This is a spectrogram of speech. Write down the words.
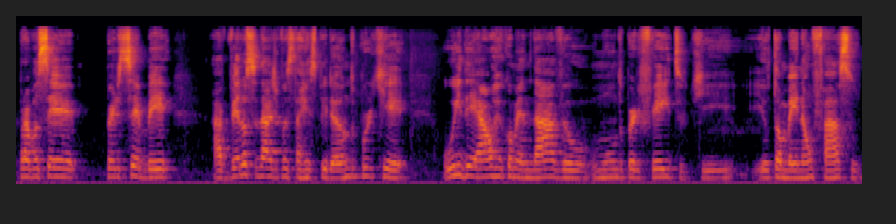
para você perceber a velocidade que você está respirando, porque o ideal, recomendável, o mundo perfeito, que eu também não faço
